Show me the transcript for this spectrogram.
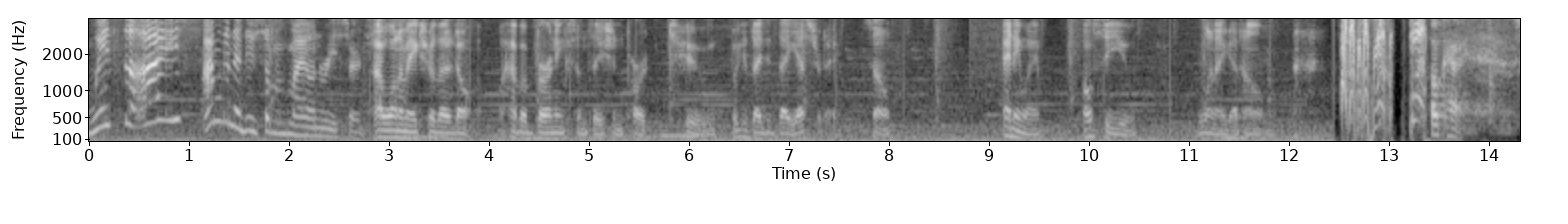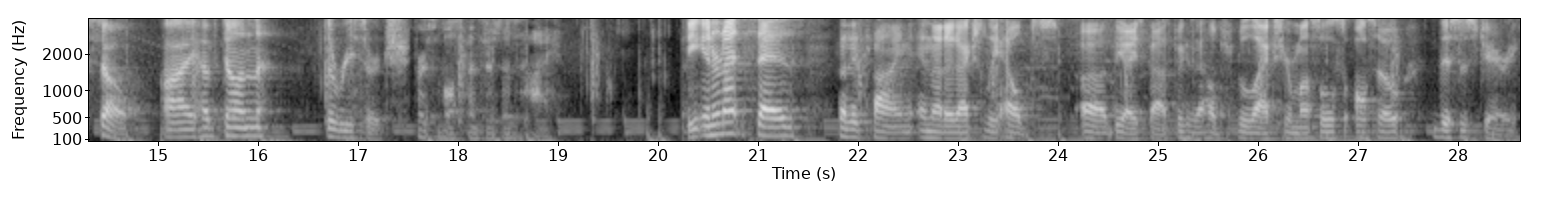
with the ice? I'm gonna do some of my own research. I wanna make sure that I don't have a burning sensation part two because I did that yesterday. So anyway, I'll see you when I get home. okay, so I have done the research. First of all, Spencer says hi. The internet says that it's fine and that it actually helps uh, the ice bath because it helps relax your muscles. Also, this is Jerry.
